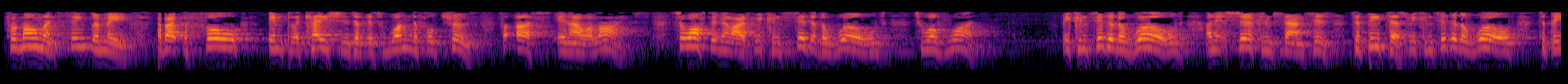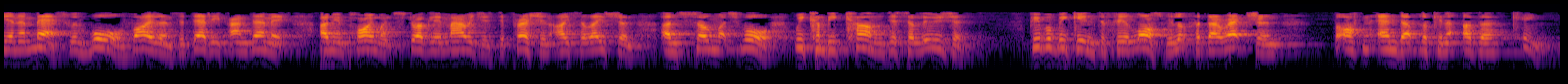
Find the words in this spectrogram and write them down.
For a moment, think with me about the full implications of this wonderful truth for us in our lives. So often in life, we consider the world to have won. We consider the world and its circumstances to beat us. We consider the world to be in a mess with war, violence, a deadly pandemic, unemployment, struggling marriages, depression, isolation, and so much more. We can become disillusioned. People begin to feel lost. We look for direction, but often end up looking at other kings.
